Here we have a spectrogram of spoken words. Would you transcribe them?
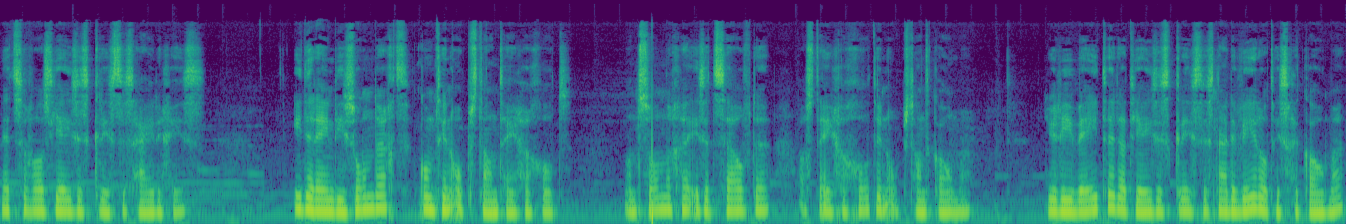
net zoals Jezus Christus heilig is. Iedereen die zondigt, komt in opstand tegen God want zondigen is hetzelfde als tegen God in opstand komen. Jullie weten dat Jezus Christus naar de wereld is gekomen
